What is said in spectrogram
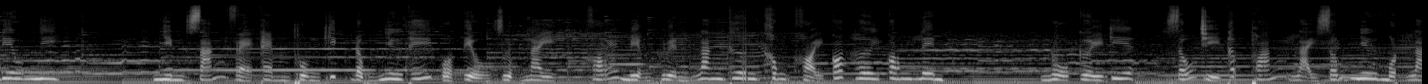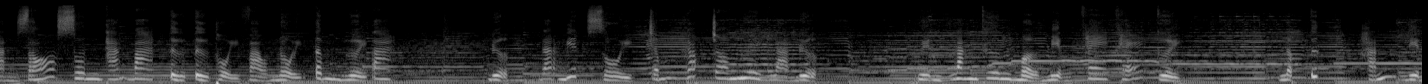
điêu nhi. Nhìn sáng vẻ thèm thuồng kích động như thế của tiểu dược này, khóe miệng huyền lăng thương không khỏi có hơi cong lên. Nụ cười kia, dấu chỉ thấp thoáng lại giống như một làn gió xuân tháng 3 từ từ thổi vào nội tâm người ta. Được, đã biết rồi, chấm gắp cho ngươi là được. Huyền lăng thương mở miệng khe khẽ cười. Lập tức, hắn liền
